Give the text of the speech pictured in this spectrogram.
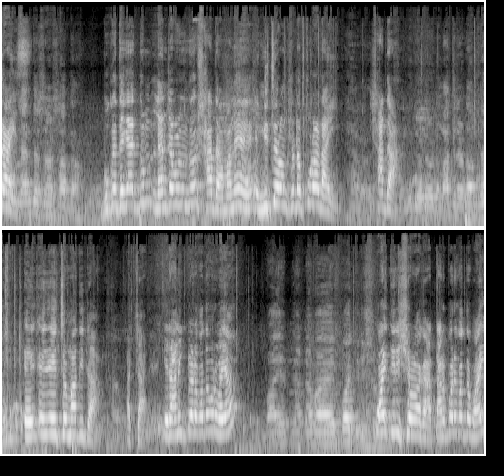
সাইজ। বুকে থেকে একদম ল্যাঞ্চা পর্যন্ত সাদা মানে নিচের অংশটা পুরাটাই হ্যাঁ সাদা। এই এই মাদিটা আচ্ছা এই রানিং পেয়ারটা কত বড় ভাইয়া? ভাই, ভাই পঁয়ত্রিশশো। টাকা। তারপরে কত ভাই?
